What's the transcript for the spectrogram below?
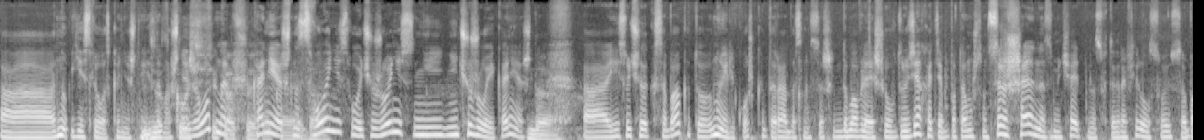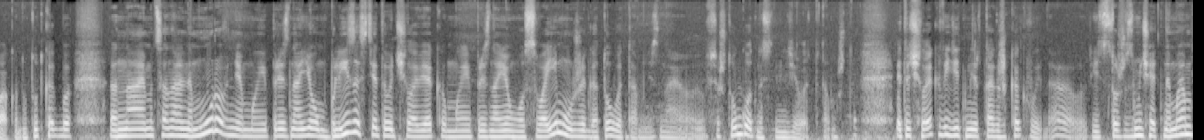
ну, если у вас, конечно, есть домашнее животное, конечно, такая, свой, да. не свой, чужой, не, не, не чужой, конечно. Да. если у человека собака, что, ну, или кошка, ты радостно совершенно добавляешь его в друзья, хотя бы потому, что он совершенно замечательно сфотографировал свою собаку. Но тут как бы на эмоциональном уровне мы признаем близость этого человека, мы признаем его своим, и уже готовы там, не знаю, все что угодно с ним делать, потому что этот человек видит мир так же, как вы, да. Есть тоже замечательный мем,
